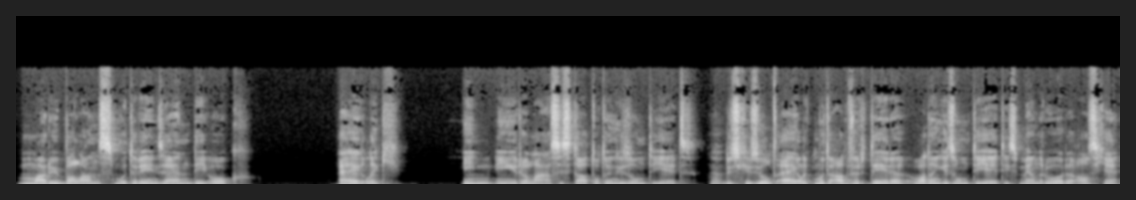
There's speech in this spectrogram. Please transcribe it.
maar uw balans moet er een zijn die ook eigenlijk in, in relatie staat tot een gezond dieet. Dus je zult eigenlijk moeten adverteren wat een gezond dieet is. Met andere woorden, als je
